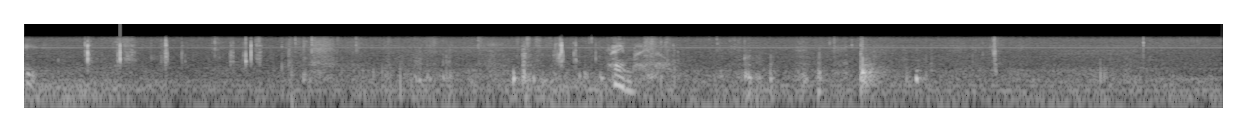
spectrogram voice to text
Hey, Mike.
